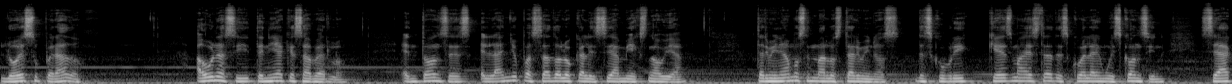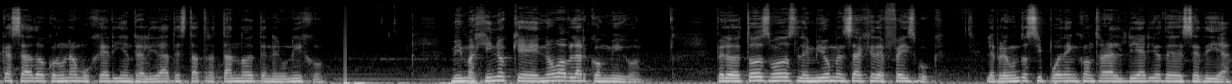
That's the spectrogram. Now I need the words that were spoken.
lo he superado. Aún así, tenía que saberlo. Entonces, el año pasado localicé a mi exnovia. Terminamos en malos términos. Descubrí que es maestra de escuela en Wisconsin, se ha casado con una mujer y en realidad está tratando de tener un hijo. Me imagino que no va a hablar conmigo, pero de todos modos le envío un mensaje de Facebook. Le pregunto si puede encontrar el diario de ese día,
